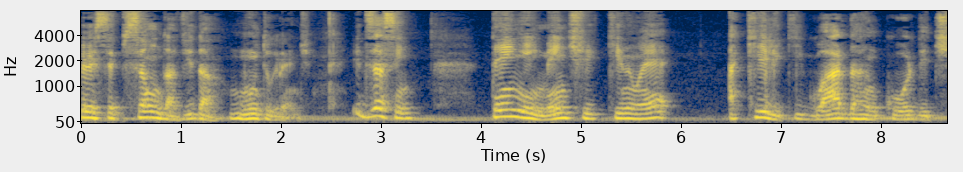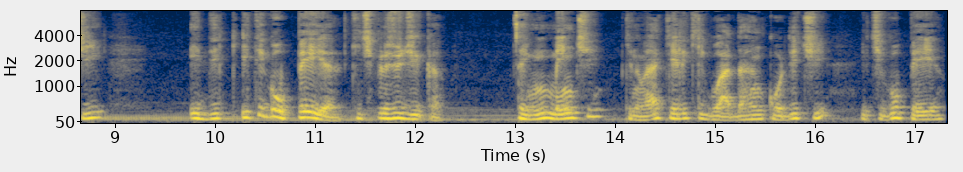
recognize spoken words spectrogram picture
percepção da vida muito grande. E diz assim: tenha em mente que não é aquele que guarda rancor de ti e, de, e te golpeia, que te prejudica. Tenha em mente que não é aquele que guarda rancor de ti e te golpeia,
